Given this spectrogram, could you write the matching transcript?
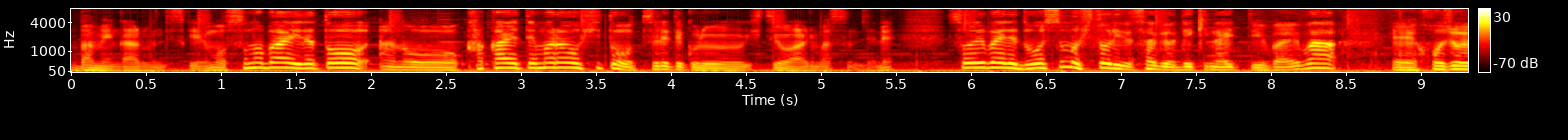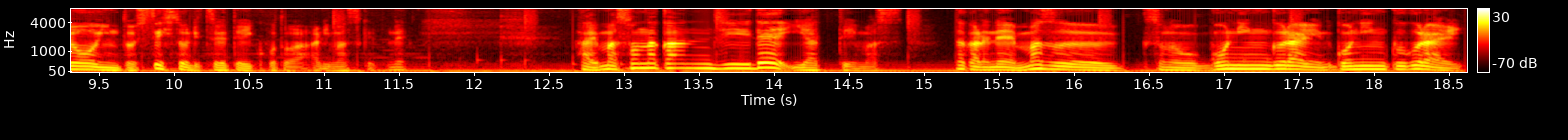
場面があるんですけれども、その場合だと、あの、抱えてもらう人を連れてくる必要はありますんでね。そういう場合でどうしても一人で作業できないっていう場合は、えー、補助要員として一人連れて行くことはありますけどね。はい。まあ、そんな感じでやっています。だからね、まず、その5人ぐらい、5人区ぐらい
